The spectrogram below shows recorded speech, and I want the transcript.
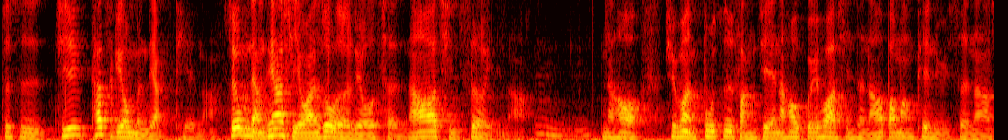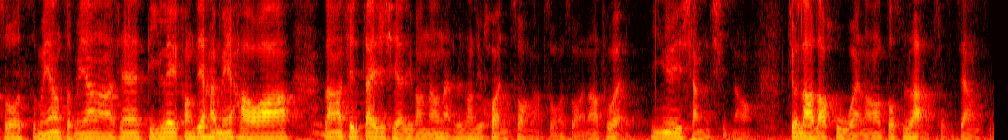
就是其实他只给我们两天啊，所以我们两天要写完所有的流程，然后要请摄影啊，嗯。然后去帮你布置房间，然后规划行程，然后帮忙骗女生啊，说怎么样怎么样啊，现在 delay 房间还没好啊，让他先带去其他地方，然后男生上去换装啊，什么什么，然后突然音乐一响起，然后就拉到户外，然后都是蜡烛这样子，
